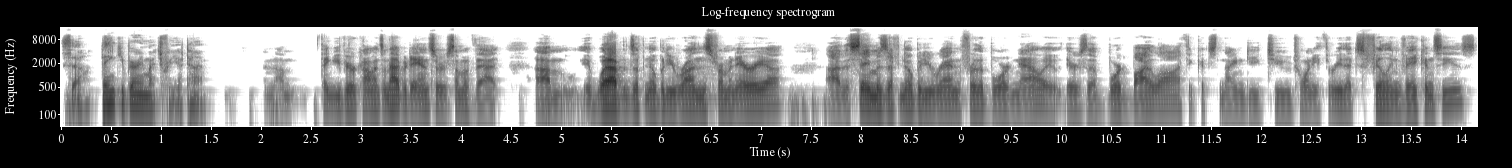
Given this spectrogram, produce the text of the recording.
So thank you very much for your time. Um, thank you for your comments. I'm happy to answer some of that. Um, what happens if nobody runs from an area? Uh, the same as if nobody ran for the board now. It- there's a board bylaw, I think it's 9223, that's filling vacancies.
